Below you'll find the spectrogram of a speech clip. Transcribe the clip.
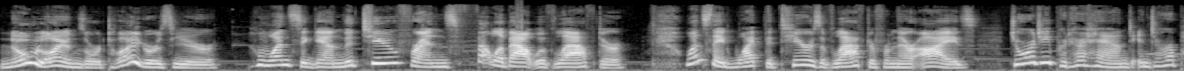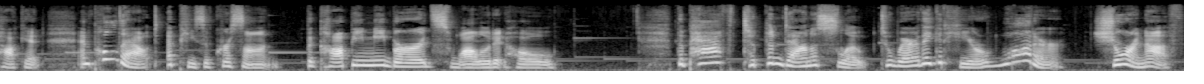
No lions or tigers here. Once again, the two friends fell about with laughter. Once they'd wiped the tears of laughter from their eyes, Georgie put her hand into her pocket and pulled out a piece of croissant. The copy me bird swallowed it whole. The path took them down a slope to where they could hear water. Sure enough,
